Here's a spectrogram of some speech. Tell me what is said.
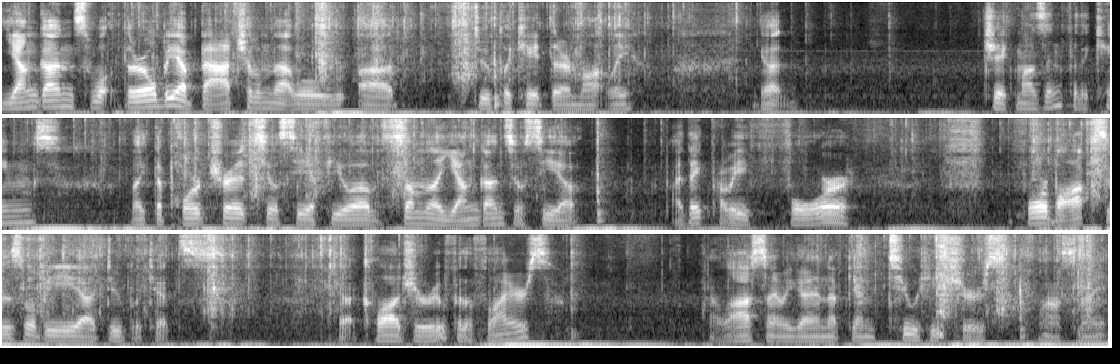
Young Guns. Well, there will be a batch of them that will uh, duplicate their Motley. You got Jake Muzzin for the Kings. Like the portraits, you'll see a few of some of the Young Guns. You'll see a, I think probably four, four boxes will be uh, duplicates. Got Claude Giroux for the Flyers. Now, last night we got end up getting two Heaters last night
